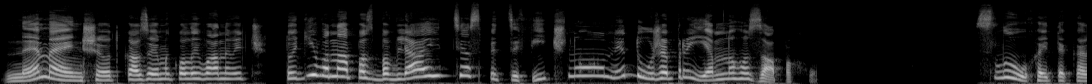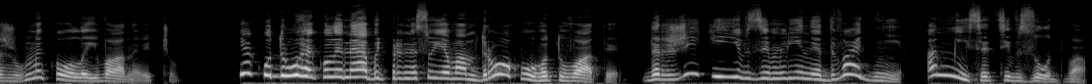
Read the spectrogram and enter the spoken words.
Не менше, отказує Микола Іванович. Тоді вона позбавляється специфічного, не дуже приємного запаху. Слухайте, кажу, Микола Івановичу, як удруге коли-небудь принесу я вам дрохву готувати, держіть її в землі не два дні, а місяців зо два.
